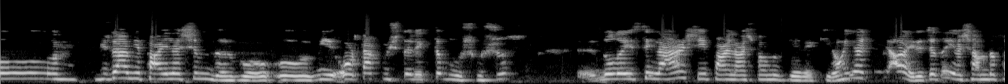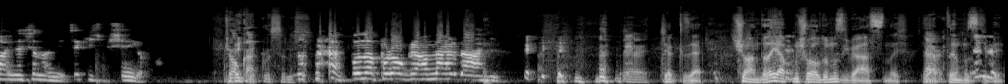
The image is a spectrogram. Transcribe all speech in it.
e, güzel bir paylaşımdır bu. E, bir ortak müşterekte buluşmuşuz. E, Dolayısıyla her şeyi paylaşmamız gerekiyor. Ya, ayrıca da yaşamda paylaşılamayacak hiçbir şey yok. Çok Peki. haklısınız. Buna programlar dahil. evet. Çok güzel. Şu anda da yapmış olduğumuz gibi aslında. Yaptığımız gibi.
